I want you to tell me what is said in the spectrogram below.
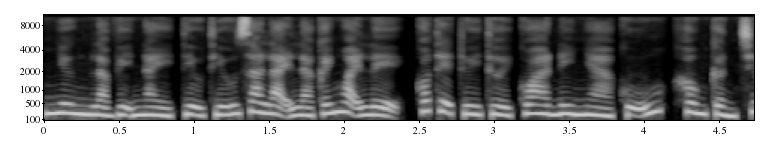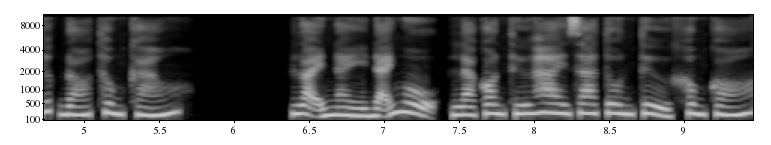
nhưng là vị này tiểu thiếu gia lại là cái ngoại lệ, có thể tùy thời qua đi nhà cũ, không cần trước đó thông cáo. Loại này đãi ngộ là con thứ hai gia tôn tử không có.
